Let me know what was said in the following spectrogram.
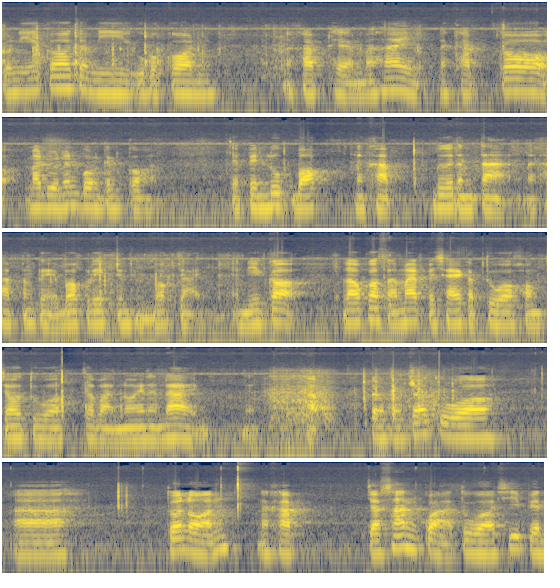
ตัวนี้ก็จะมีอุปกรณ์นะครับแถมมาให้นะครับ ก็มาดูด้านบนกันก่อน จะเป็นรูปบล็อกนะครับเบอร์ต่างๆนะครับตั้งแต่บล็อกเล็กจนถึงบล็อกใหญ่ อันนี้ก็เราก็สามารถไปใช้กับตัวของเจ้าตัวสว่านน้อยนั้นได้นะครับส่วนของเจ้าตัวตัวหนอนนะครับ จะสั้นกว่าตัวที่เป็น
